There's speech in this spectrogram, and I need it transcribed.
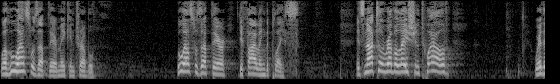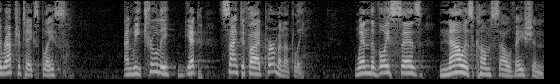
Well, who else was up there making trouble? Who else was up there defiling the place? It's not till Revelation 12 where the rapture takes place and we truly get sanctified permanently. When the voice says, now is come salvation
